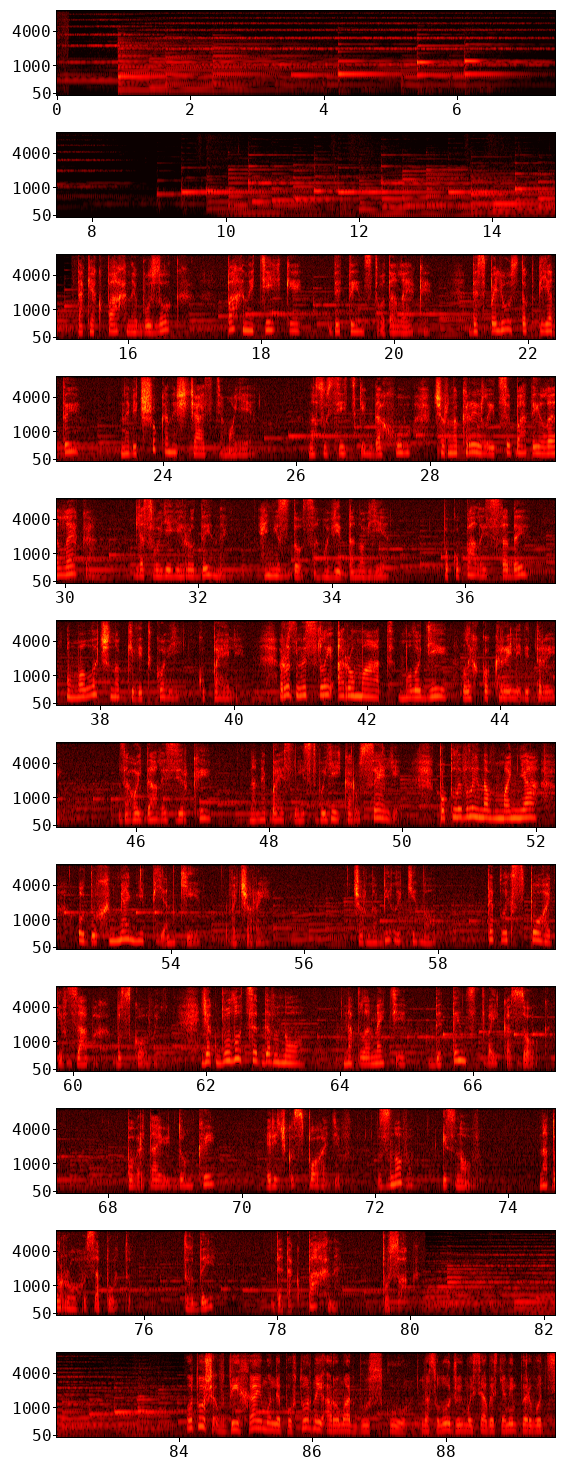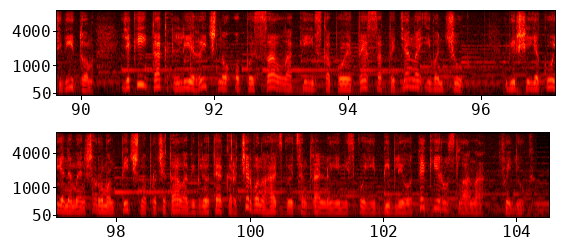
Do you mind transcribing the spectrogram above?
Так як пахне бузок, пахне тільки дитинство далеке, де з пелюсток п'яти невідшукане щастя моє. На сусідськім даху чорнокрилий цибатий лелека для своєї родини гніздо самовіддано в'є. Покупались сади у молочно-квітковій купелі, рознесли аромат молоді легкокрилі вітри, загойдались зірки на небесній своїй каруселі, попливли навмання у духмяні п'янкі вечори. Чорнобіле кіно, теплих спогадів запах бусковий, як було це давно на планеті дитинства й казок. Повертають думки річку спогадів знову і знову на дорогу забуту, туди, де так пахне бузок. Отож, вдихаємо неповторний аромат буску, насолоджуємося весняним первоцвітом, який так лірично описала київська поетеса Тетяна Іванчук, вірші якої не менш романтично прочитала бібліотекар Червоноградської центральної міської бібліотеки Руслана Федюк.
